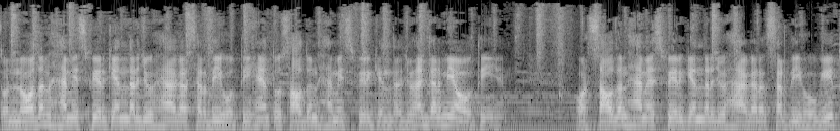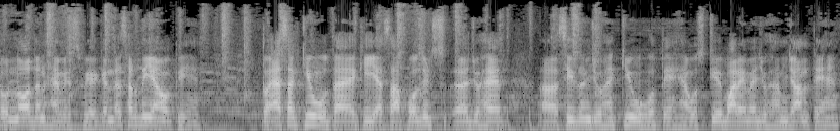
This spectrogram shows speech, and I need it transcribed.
तो नॉर्दर्न हेमिस्फीयर के अंदर जो है, अगर सर्दी होती हैं तो साउदर्न हेमिस्फीयर के अंदर जो है गर्मियाँ होती हैं। और साउदर्न हेमिस्फीयर के अंदर जो है, अगर सर्दी होगी तो नॉर्दर्न हेमिस्फीयर के अंदर सर्दियाँ होती हैं। तो ऐसा क्यों होता है कि ऐसा अपोजिट जो है सीज़न जो है, क्यों होते हैं, उसके बारे में जो है हम जानते हैं।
